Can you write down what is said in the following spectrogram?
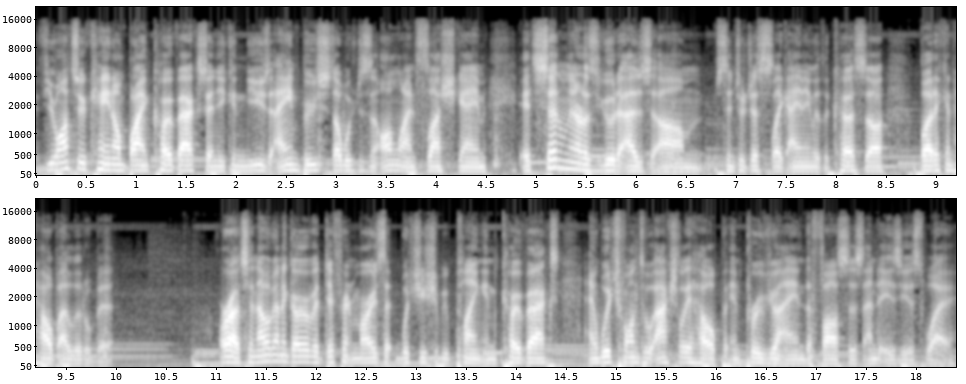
If you aren't too keen on buying Kovaak's, then you can use Aim Booster, which is an online flash game. It's certainly not as good as um, since you're just like aiming with the cursor, but it can help a little bit. Alright, so now we're going to go over different modes that which you should be playing in Kovaak's, and which ones will actually help improve your aim the fastest and easiest way.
